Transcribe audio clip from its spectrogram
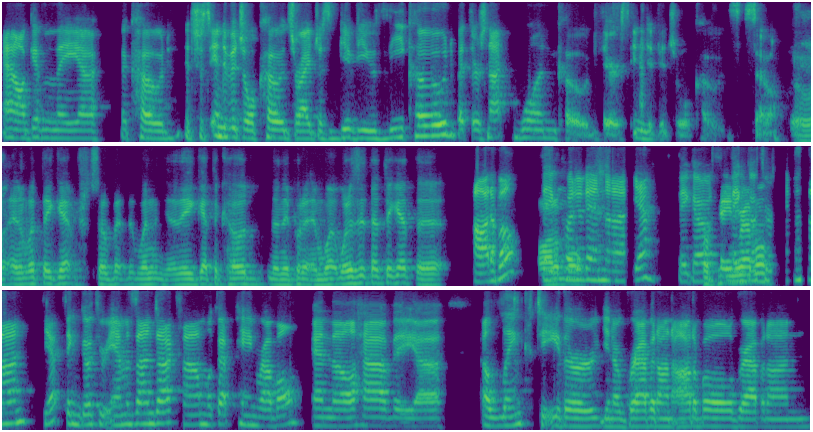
and I'll give them the uh, the code. It's just individual codes, or I just give you the code, but there's not one code. There's individual codes. So. Oh, and what they get? So, but when they get the code, then they put it in. What what is it that they get? The Audible. Audible. They put it in. Uh, yeah, they go. they Rebel? go through Amazon. Yep, they can go through Amazon.com, look up Pain Rebel, and they'll have a. Uh, a link to either you know grab it on audible grab it on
